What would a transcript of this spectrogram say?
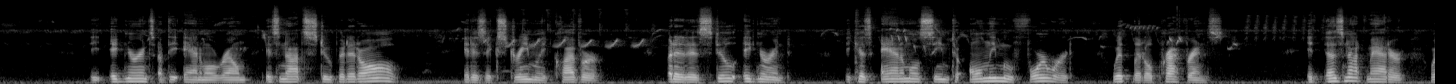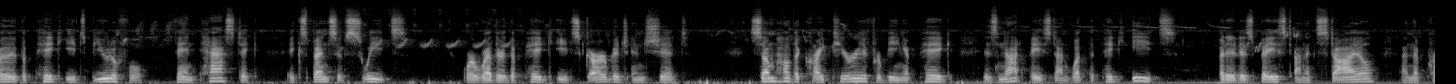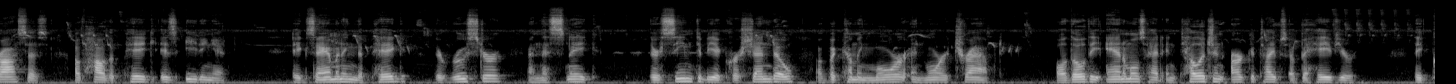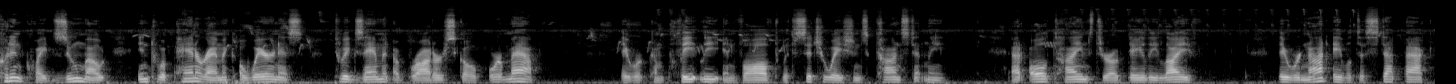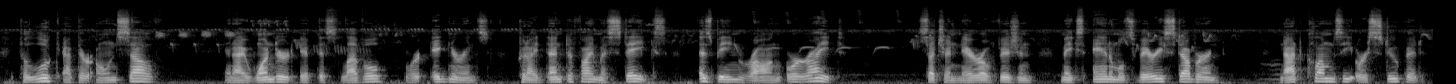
The ignorance of the animal realm is not stupid at all. It is extremely clever, but it is still ignorant because animals seem to only move forward with little preference. It does not matter whether the pig eats beautiful, fantastic, expensive sweets, or whether the pig eats garbage and shit. Somehow the criteria for being a pig is not based on what the pig eats, but it is based on its style and the process of how the pig is eating it. Examining the pig, the rooster, and the snake, there seemed to be a crescendo of becoming more and more trapped. Although the animals had intelligent archetypes of behavior, they couldn't quite zoom out into a panoramic awareness to examine a broader scope or map. They were completely involved with situations constantly, at all times throughout daily life. They were not able to step back to look at their own self, and I wondered if this level or ignorance could identify mistakes as being wrong or right. Such a narrow vision makes animals very stubborn, not clumsy or stupid,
